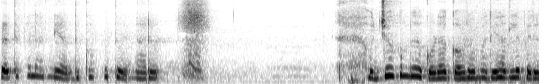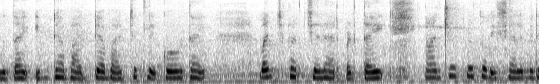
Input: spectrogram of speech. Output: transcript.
ప్రతిఫలాన్ని అందుకోబోతూ ఉన్నారు. ఉద్యోగంలో కూడా గౌరవ మర్యాదలు పెరుగుతాయి. ఇంటి బాధ్య బాధ్యతలు ఎక్కువ అవుతాయి మంచి పరిచయాలు ఏర్పడతాయి. ఆధ్యాత్మిక విషయాల మీద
